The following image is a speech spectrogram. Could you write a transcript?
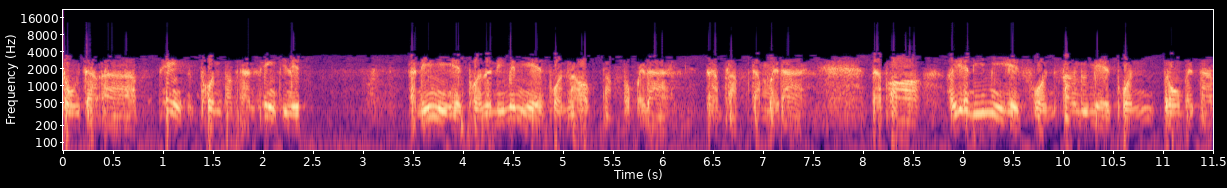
ทรงจะอ่าเพ่งทนต่อการเพ่งพินิษอันนี้มีเหตุผลอันนี้ไม่มีเหตุผลเราปรับตกไปได้นะปรับจำไม่ได้นะพอเฮ้ยอันนี้มีเหตุผลฟังดูมีเหตุผลตรงไปตาม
